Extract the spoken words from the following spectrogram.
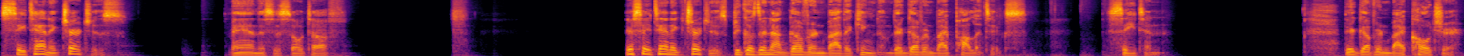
satanic churches. Man, this is so tough. They're satanic churches because they're not governed by the kingdom. They're governed by politics, Satan. They're governed by culture,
